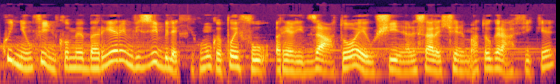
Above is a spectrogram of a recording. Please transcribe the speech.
Quindi un film come Barriera Invisibile, che comunque poi fu realizzato e uscì nelle sale cinematografiche,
